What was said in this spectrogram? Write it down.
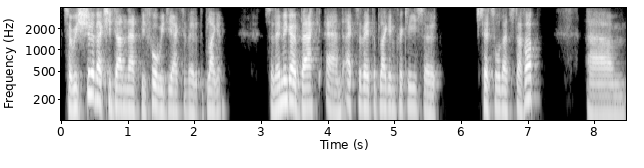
so we should have actually done that before we deactivated the plugin. So let me go back and activate the plugin quickly. So it sets all that stuff up. Um,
